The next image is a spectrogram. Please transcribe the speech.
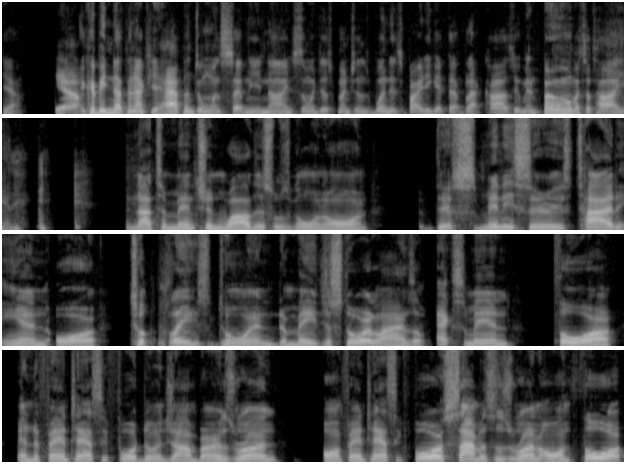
Yeah. Yeah. It could be nothing actually happens in 179. Someone just mentions when did Spidey get that black costume, and boom, it's a tie-in. Not to mention, while this was going on, this miniseries tied in or took place during the major storylines of X Men, Thor, and the Fantastic Four during John Byrne's run on Fantastic Four, Simonson's run on Thor.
